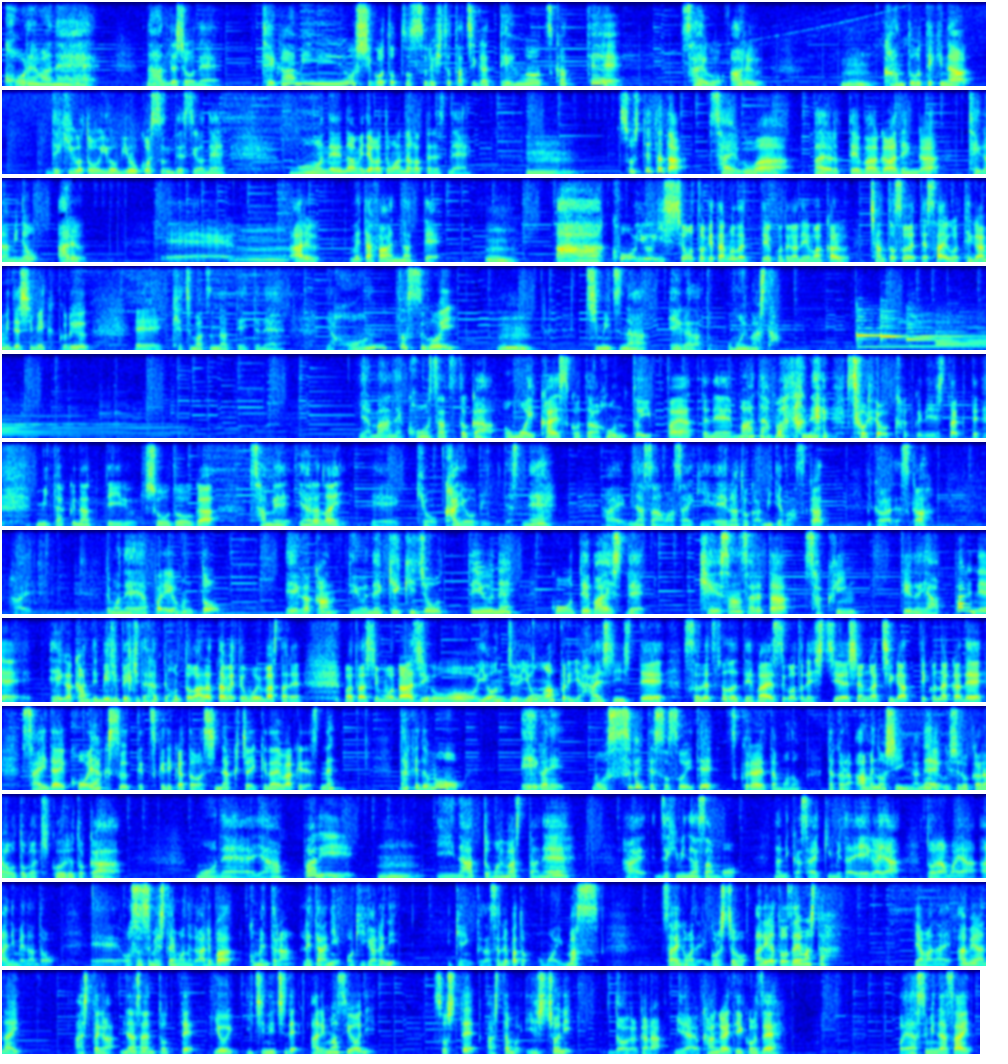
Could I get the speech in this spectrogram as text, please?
これはね何でしょうね。手紙を仕事とする人たちが電話を使って最後ある、うん、感動的な出来事を呼び起こすんですよね。もうね涙が止まんなかったですね。うん。そしてただ最後はバイオレット・エヴァーガーデンが手紙のある、えー、うんあるメタファーになって、うん、ああこういう一生を遂げたのねっていうことがね分かる。ちゃんとそうやって最後手紙で締めくくる、えー、結末になっていてね。いやほんとすごい、うん、緻密な映画だと思いましたいやまあね考察とか思い返すことは本当いっぱいあってねまだまだね それを確認したくて見たくなっている衝動が冷めやらない、えー、今日火曜日ですね。はい皆さんは最近映画とか見てますか？いかがですか？はい。でもねやっぱり本当映画館っていうね劇場っていうねこうデバイスで計算された作品っていうのはやっぱりね映画館で見るべきだなって本当改めて思いましたね。私もラジオを44アプリに配信してそれぞれのデバイスごとでシチュエーションが違っていく中で最大公約数って作り方をしなくちゃいけないわけですね。だけども映画にもう全て注いで作られたもの。だから雨のシーンがね後ろから音が聞こえるとか。もうねやっぱりうんいいなって思いましたね。はい是非皆さんも何か最近見た映画やドラマやアニメなど、えー、おすすめしたいものがあればコメント欄、レターにお気軽に意見くださればと思います。最後までご視聴ありがとうございました。やまない雨はない。明日が皆さんにとって良い一日でありますように。そして明日も一緒に動画から未来を考えていこうぜ。おやすみなさい。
